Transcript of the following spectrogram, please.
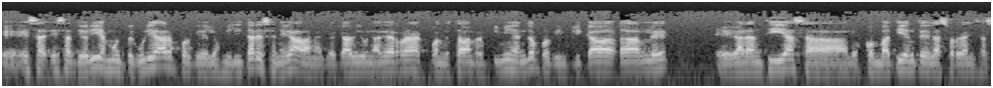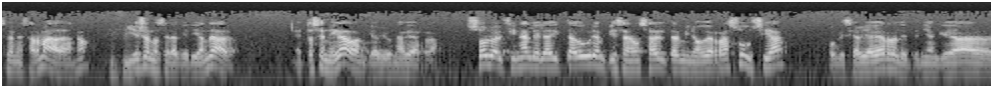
esa, esa teoría es muy peculiar porque los militares se negaban a que acá había una guerra cuando estaban reprimiendo porque implicaba darle eh, garantías a los combatientes de las organizaciones armadas, ¿no? Y ellos no se la querían dar. Entonces negaban que había una guerra. Solo al final de la dictadura empiezan a usar el término guerra sucia, porque si había guerra le tenían que dar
